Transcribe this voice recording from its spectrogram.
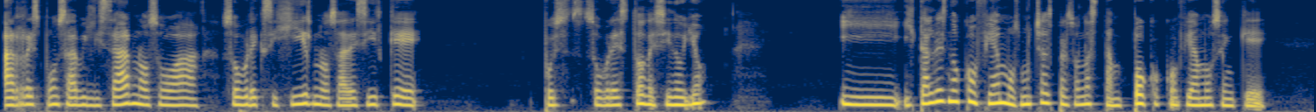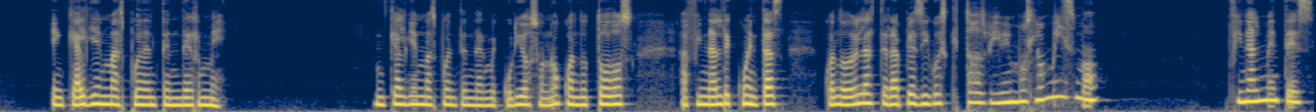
a responsabilizarnos o a sobreexigirnos, a decir que, pues sobre esto decido yo. Y, y, tal vez no confiamos, muchas personas tampoco confiamos en que, en que alguien más pueda entenderme, en que alguien más pueda entenderme. Curioso, ¿no? Cuando todos a final de cuentas, cuando doy las terapias, digo, es que todos vivimos lo mismo. Finalmente es,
